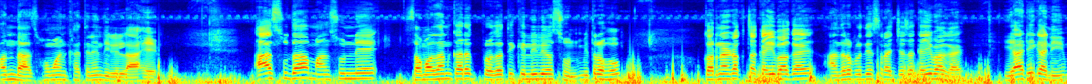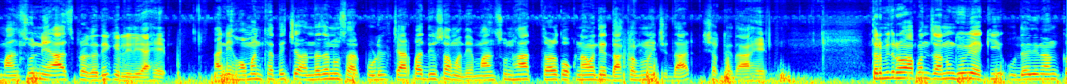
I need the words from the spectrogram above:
अंदाज हवामान खात्याने दिलेला आहे. आजसुद्धा मान्सूनने समाधानकारक प्रगती केलेली असून मित्र हो कर्नाटकचा काही भाग आहे आंध्र प्रदेश राज्याचा काही भाग आहे या ठिकाणी मान्सूनने आज प्रगती केलेली आहे. आणि हवामान खात्याच्या अंदाजानुसार पुढील चार पाच दिवसामध्ये मान्सून हा तळ कोकणामध्ये दाखल होण्याची दाट शक्यता आहे. तर मित्र हो, आपण जाणून घेऊया की उद्या दिनांक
